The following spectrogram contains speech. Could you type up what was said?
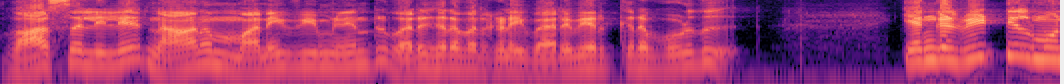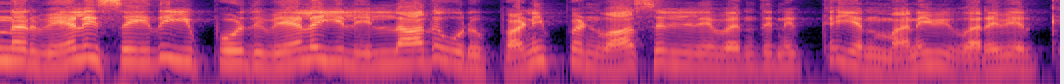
வாசலிலே நானும் மனைவியும் நின்று வருகிறவர்களை வரவேற்கிற பொழுது எங்கள் வீட்டில் முன்னர் வேலை செய்து இப்பொழுது வேலையில் இல்லாத ஒரு பணிப்பெண் வாசலிலே வந்து நிற்க என் மனைவி வரவேற்க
